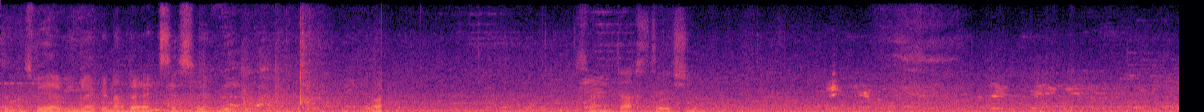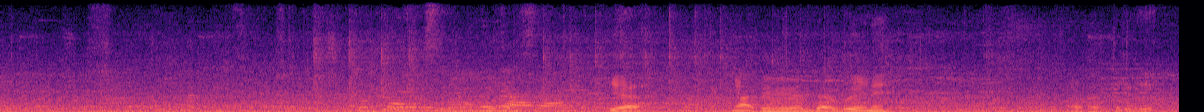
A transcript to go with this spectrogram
They must be having like another access here. Santa station. Yeah. I think we went that way, eh? I have to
